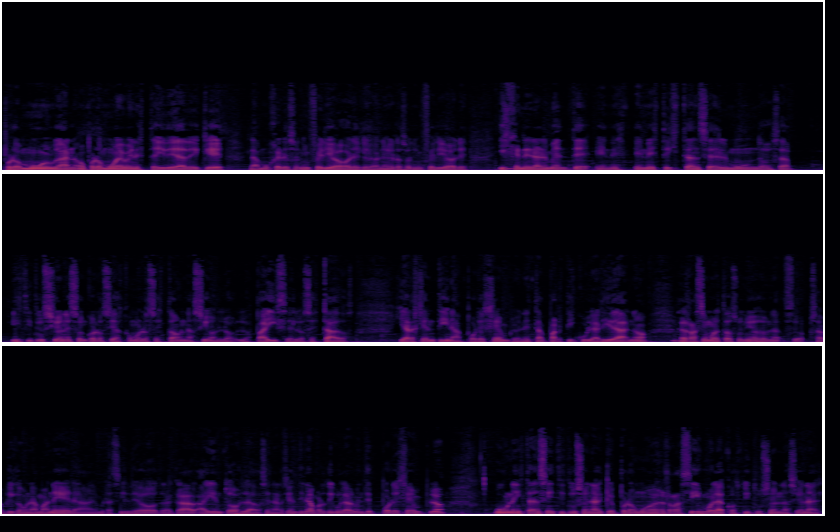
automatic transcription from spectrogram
promulgan o promueven esta idea de que las mujeres son inferiores, que los negros son inferiores. Y generalmente en, en esta instancia del mundo, esa instituciones son conocidas como los Estados-Nación, los, países, los estados. Y Argentina, por ejemplo, en esta particularidad, ¿no? El racismo en Estados Unidos se, aplica de una manera, en Brasil de otra, acá hay en todos lados. En Argentina particularmente, por ejemplo, una instancia institucional que promueve el racismo, la Constitución Nacional.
